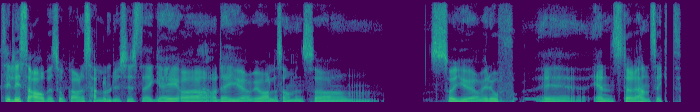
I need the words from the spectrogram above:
til disse arbeidsoppgavene, selv om du syns det er gøy, og, Ja. og det gjør vi jo alle sammen, så, så gjør vi det jo i en større hensikt.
